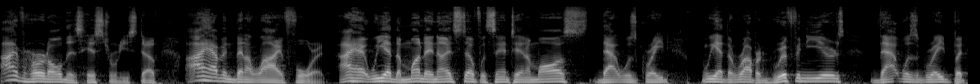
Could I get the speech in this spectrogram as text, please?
I've heard all this history stuff. I haven't been alive for it. I had we had the Monday night stuff with Santana Moss. That was great. We had the Robert Griffin years. That was great. But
